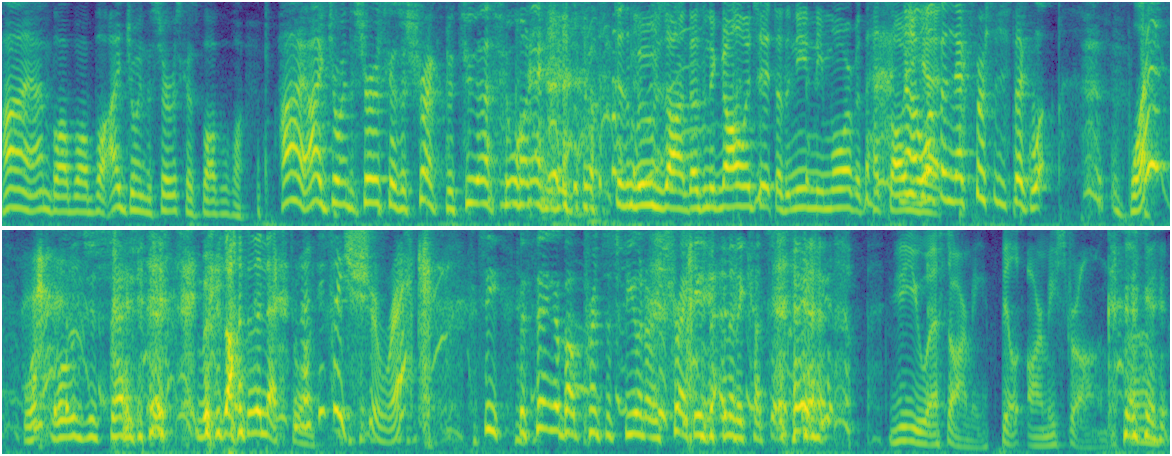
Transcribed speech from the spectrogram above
Hi, I'm blah blah blah. I joined the service because blah blah blah. Hi, I joined the service because of Shrek, the 2001 animated film. Just moves on, doesn't acknowledge it, doesn't need any more, but that's all No, I you want get. the next person to just be like, what? What? What, what was just said? Moves on to the next one. Did you say Shrek? See, the thing about Princess Fiona and Shrek is that, and then it cuts away. The U.S. Army built Army strong.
